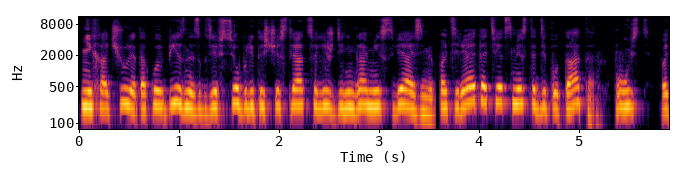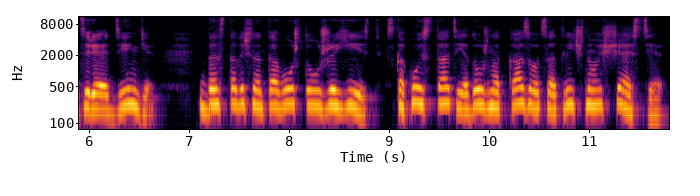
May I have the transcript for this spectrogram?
Не хочу я такой бизнес, где все будет исчисляться лишь деньгами и связями. Потеряет отец место депутата? Пусть. Потеряет деньги? Достаточно того, что уже есть. С какой стати я должен отказываться от личного счастья?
